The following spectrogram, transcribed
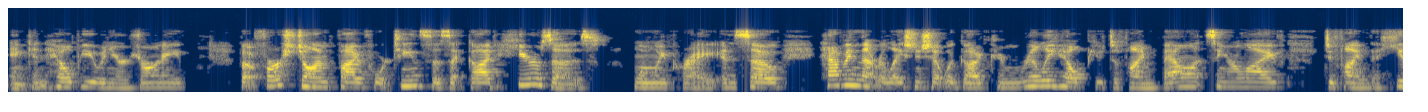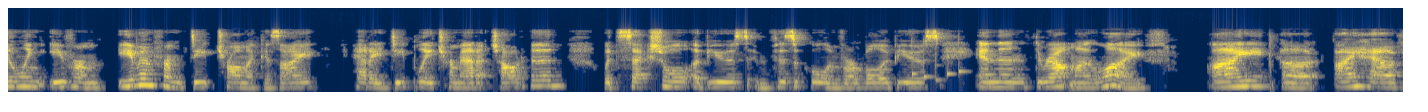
and can help you in your journey. But First John 5:14 says that God hears us when we pray. And so having that relationship with God can really help you to find balance in your life, to find the healing even even from deep trauma because I had a deeply traumatic childhood with sexual abuse and physical and verbal abuse and then throughout my life I uh, I have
